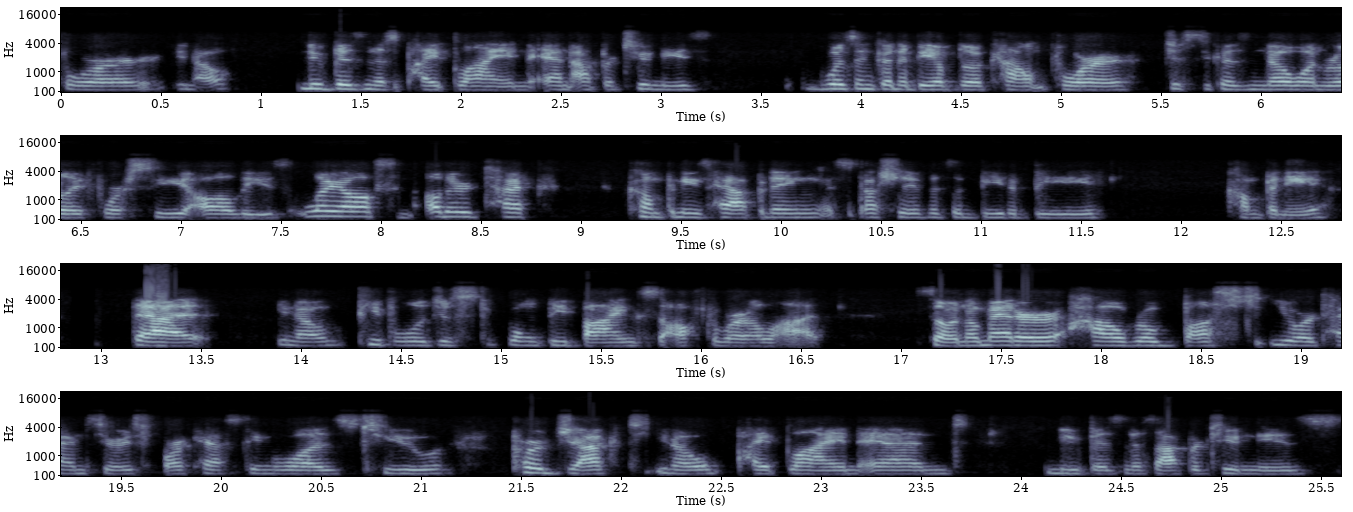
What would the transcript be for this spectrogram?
for, you know, new business pipeline and opportunities wasn't going to be able to account for just because no one really foresee all these layoffs and other tech companies happening, especially if it's a B2B company that you know people just won't be buying software a lot. So no matter how robust your time series forecasting was to project you know pipeline and new business opportunities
